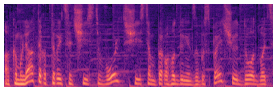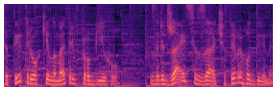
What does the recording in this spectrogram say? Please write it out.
Акумулятор 36 вольт 6 Ах забезпечує до 23 км пробігу. Заряджається за 4 години.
